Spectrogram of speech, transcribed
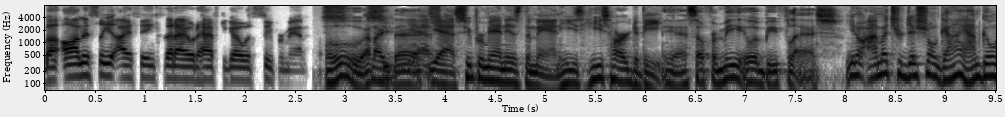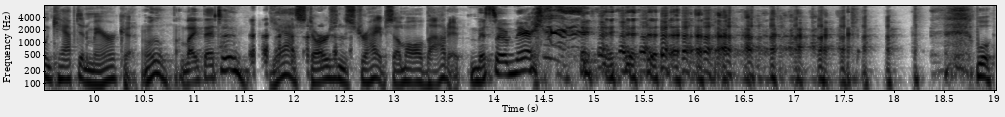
But honestly, I think that I would have to go with Superman. Ooh, I like that. Yeah, Superman is the man. He's he's hard to beat. Yeah, so for me, it would be Flash. You know, I'm a traditional guy. I'm going Captain America. Ooh, I like that too. Yeah, stars and stripes. I'm all about it. Mr. American. Well,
